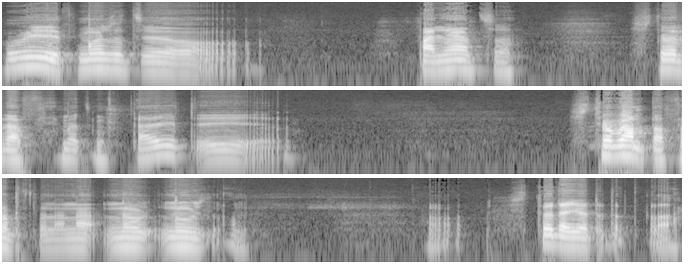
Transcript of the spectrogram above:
Вы сможете э, понять, что за всем этим стоит и что вам-то, собственно, на, ну, нужно. Вот. Что дает этот страх.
